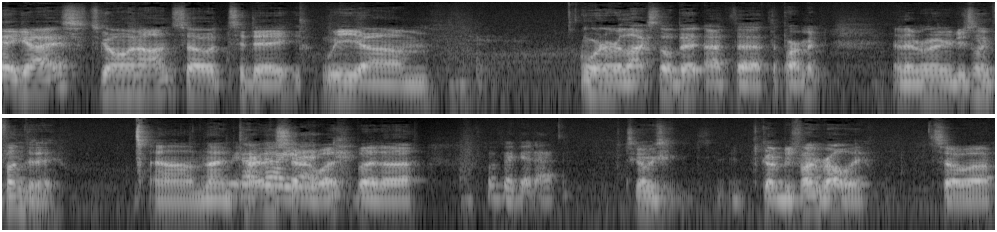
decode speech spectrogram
Hey guys, what's going on? So today we um we're gonna relax a little bit at the, at the apartment, and then we're gonna do something fun today. Um, not We don't entirely sure yet. what, but uh, We'll figure it out. it's gonna be it's gonna be fun probably. So uh,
